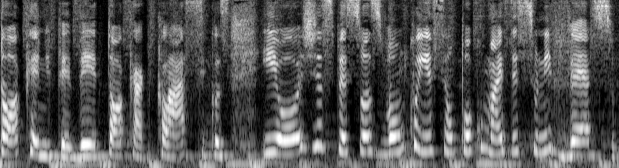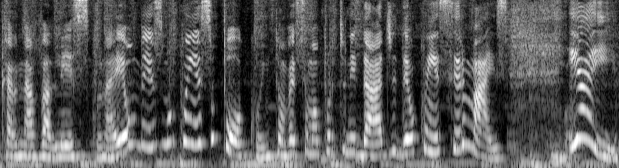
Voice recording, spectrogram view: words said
toca MPB, toca clássicos e hoje as pessoas vão conhecer um pouco mais desse universo carnavalesco, né? Eu mesmo conheço pouco, então vai ser uma oportunidade de eu conhecer mais. E aí,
